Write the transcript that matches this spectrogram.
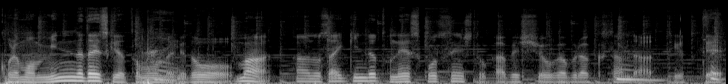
これもみんな大好きだと思うんだけど、はい、まああの最近だとねスポーツ選手とか安倍首相がブラックサンダーって言って、うんね、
